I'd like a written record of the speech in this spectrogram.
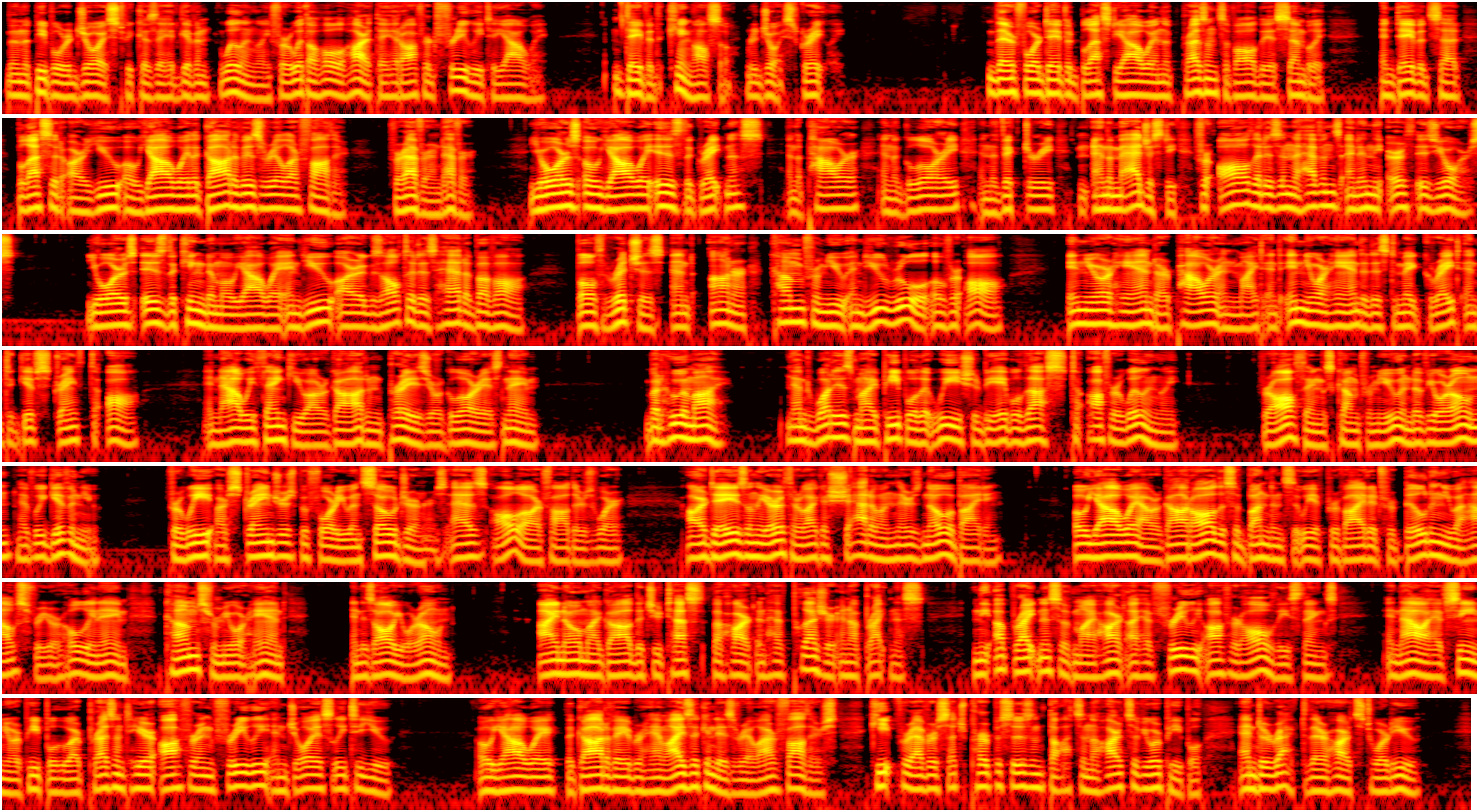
Then the people rejoiced because they had given willingly, for with a whole heart they had offered freely to Yahweh. David the king also rejoiced greatly. Therefore David blessed Yahweh in the presence of all the assembly. And David said, Blessed are you, O Yahweh, the God of Israel our Father, forever and ever. Yours, O Yahweh, is the greatness, and the power, and the glory, and the victory, and the majesty, for all that is in the heavens and in the earth is yours. Yours is the kingdom, O Yahweh, and you are exalted as head above all. Both riches and honor come from you, and you rule over all. In your hand are power and might, and in your hand it is to make great and to give strength to all. And now we thank you, our God, and praise your glorious name. But who am I? And what is my people that we should be able thus to offer willingly? For all things come from you, and of your own have we given you. For we are strangers before you and sojourners, as all our fathers were. Our days on the earth are like a shadow, and there is no abiding. O Yahweh, our God, all this abundance that we have provided for building you a house for your holy name comes from your hand and is all your own. I know, my God, that you test the heart and have pleasure in uprightness. In the uprightness of my heart I have freely offered all these things and now I have seen your people who are present here offering freely and joyously to you. O Yahweh, the God of Abraham, Isaac, and Israel, our fathers, keep forever such purposes and thoughts in the hearts of your people, and direct their hearts toward you.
